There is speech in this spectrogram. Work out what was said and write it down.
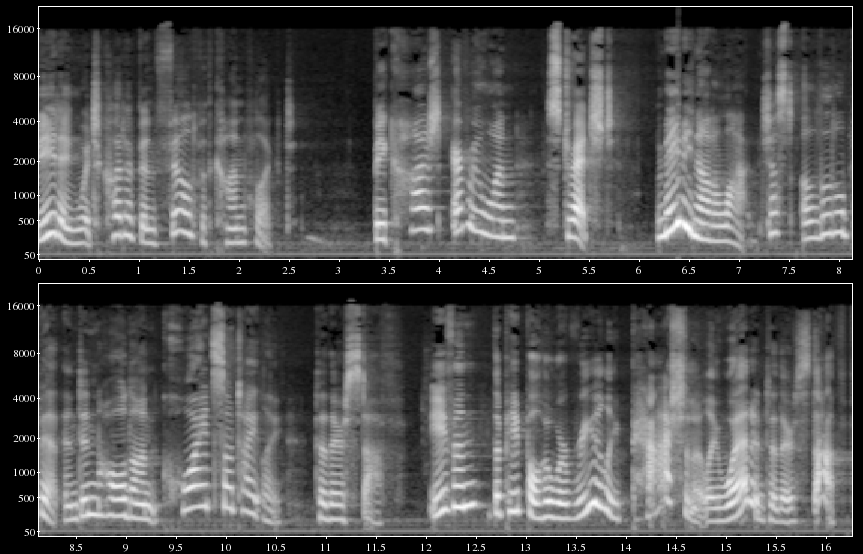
meeting, which could have been filled with conflict, because everyone stretched maybe not a lot, just a little bit, and didn't hold on quite so tightly to their stuff. Even the people who were really passionately wedded to their stuff.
